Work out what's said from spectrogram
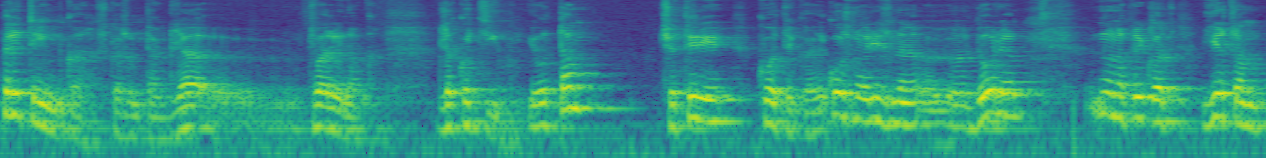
перетримка, скажімо так, для тваринок, для котів. І от там чотири котика. У Кожного різна доля. Ну, наприклад, є там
